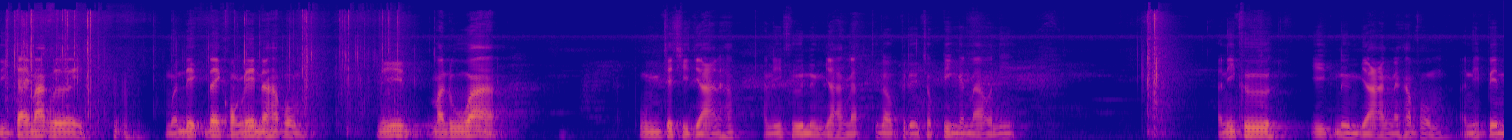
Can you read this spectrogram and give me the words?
ดีใจมากเลย เหมือนเด็กได้ของเล่นนะครับ ผม นี่มาดูว่าพรุ่งนี้จะฉีดยานะครับ อันนี้คือหนึ่งอย่างแล้วที่เราไปเดินช้อปปิ้งกันมาวันนี้ อันนี้คืออีกหนึ่งอย่างนะครับ ผม อันนี้เป็น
